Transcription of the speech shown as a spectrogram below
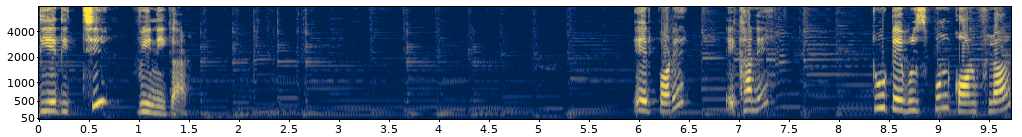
দিয়ে দিচ্ছি ভিনিগার। এরপরে এখানে টু টেবিল স্পুন কর্নফ্লাওয়ার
